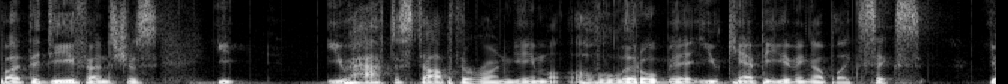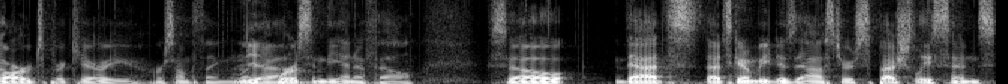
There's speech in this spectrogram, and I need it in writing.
but the defense just you have to stop the run game a little bit. You can't be giving up like six yards per carry or something like Yeah. worse in the NFL. So that's that's going to be disaster, especially since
